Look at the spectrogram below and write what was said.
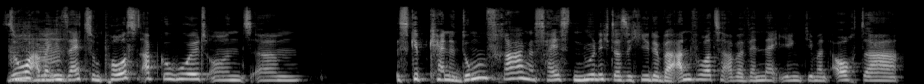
So, aber ihr seid zum Post abgeholt und ähm, es gibt keine dummen Fragen. Das heißt nur nicht, dass ich jede beantworte, aber wenn da irgendjemand auch da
